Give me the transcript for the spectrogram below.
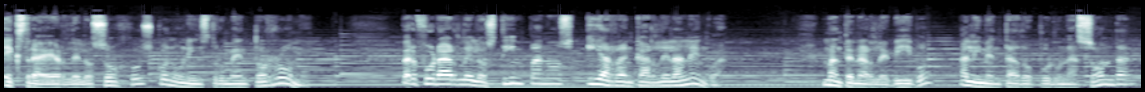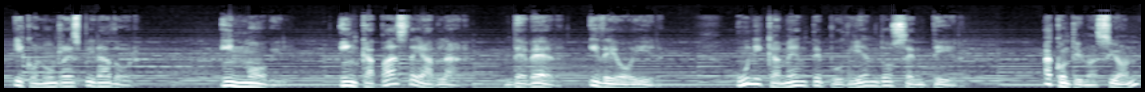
Extraerle los ojos con un instrumento romo. Perforarle los tímpanos y arrancarle la lengua. Mantenerle vivo alimentado por una sonda y con un respirador. Inmóvil, incapaz de hablar, de ver y de oír, únicamente pudiendo sentir. A continuación,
